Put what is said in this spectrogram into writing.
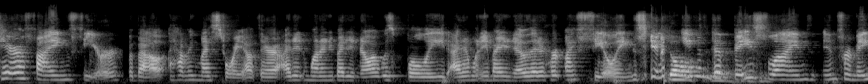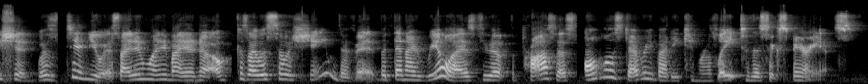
terrifying fear about having my story out there. I didn't want anybody to know I was bullied. I didn't want anybody to know that it hurt my feelings. You know, even the baseline information was tenuous. I didn't want anybody to know because I was so ashamed of it. But then I realized throughout the process, almost everybody can relate to this experience.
